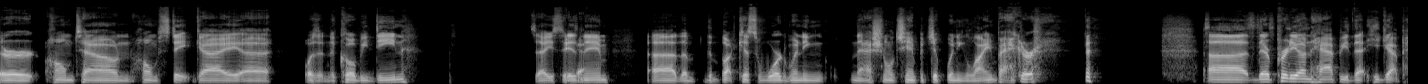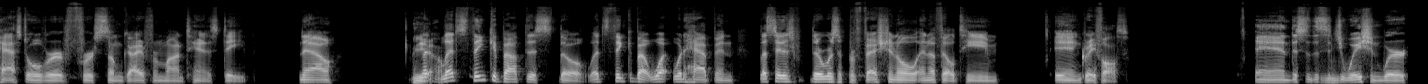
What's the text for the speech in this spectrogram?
their hometown home state guy. Uh, was it Nakobe Dean? Is that how you say his Yeah. name? Uh, the the Butkus award winning national championship winning linebacker. uh, they're pretty unhappy that he got passed over for some guy from Montana State. Now, let, us think about this though. Let's think about what would happen. Let's say there was a professional NFL team in Great Falls, and this is the Mhm. situation where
